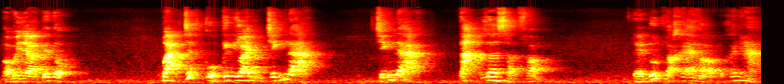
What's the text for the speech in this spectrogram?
Và bây giờ tiếp tục. Bản chất của kinh doanh chính là chính là tạo ra sản phẩm để đút vào khe hở của khách hàng.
